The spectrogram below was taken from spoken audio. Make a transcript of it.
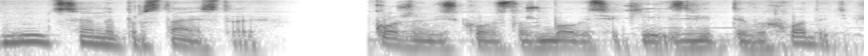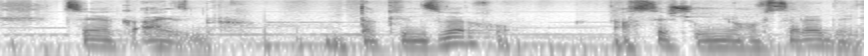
Ну, Це непроста історія. Кожен військовослужбовець, який звідти виходить, це як айсберг. Так він зверху, а все, що у нього всередині.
